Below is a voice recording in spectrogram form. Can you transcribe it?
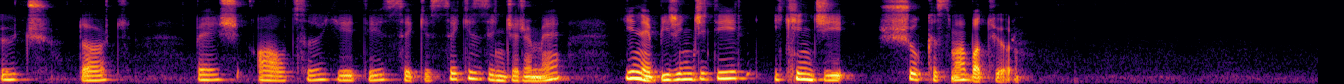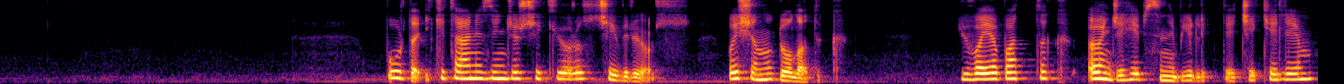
3 4 5 6 7 8 8 zincirimi yine birinci değil ikinci şu kısma batıyorum Burada iki tane zincir çekiyoruz, çeviriyoruz. Başını doladık. Yuvaya battık. Önce hepsini birlikte çekelim.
